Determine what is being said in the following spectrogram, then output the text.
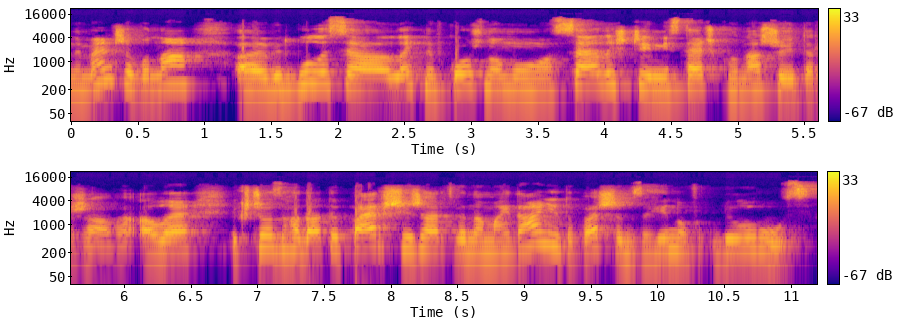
не менше вона е, відбулася ледь не в кожному селищі, містечку нашої держави. Але якщо згадати перші жертви на майдані, то першим загинув білорус.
